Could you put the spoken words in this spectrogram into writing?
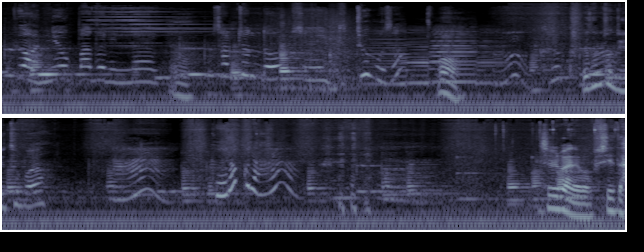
그 언니 오빠들 있는 어, 삼촌도 혹시 유튜버서? 어. 어, 그렇구나. 그 삼촌도 유튜버야? 아, 그렇구나. 출발해 봅시다.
